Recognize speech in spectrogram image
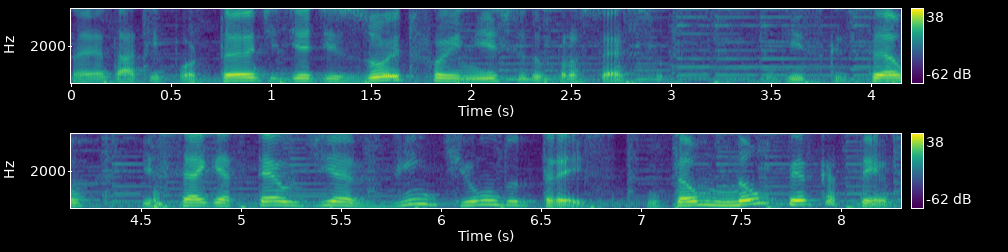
né, data importante, dia 18 foi o início do processo de inscrição e segue até o dia 21 do 3. Então não perca tempo.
